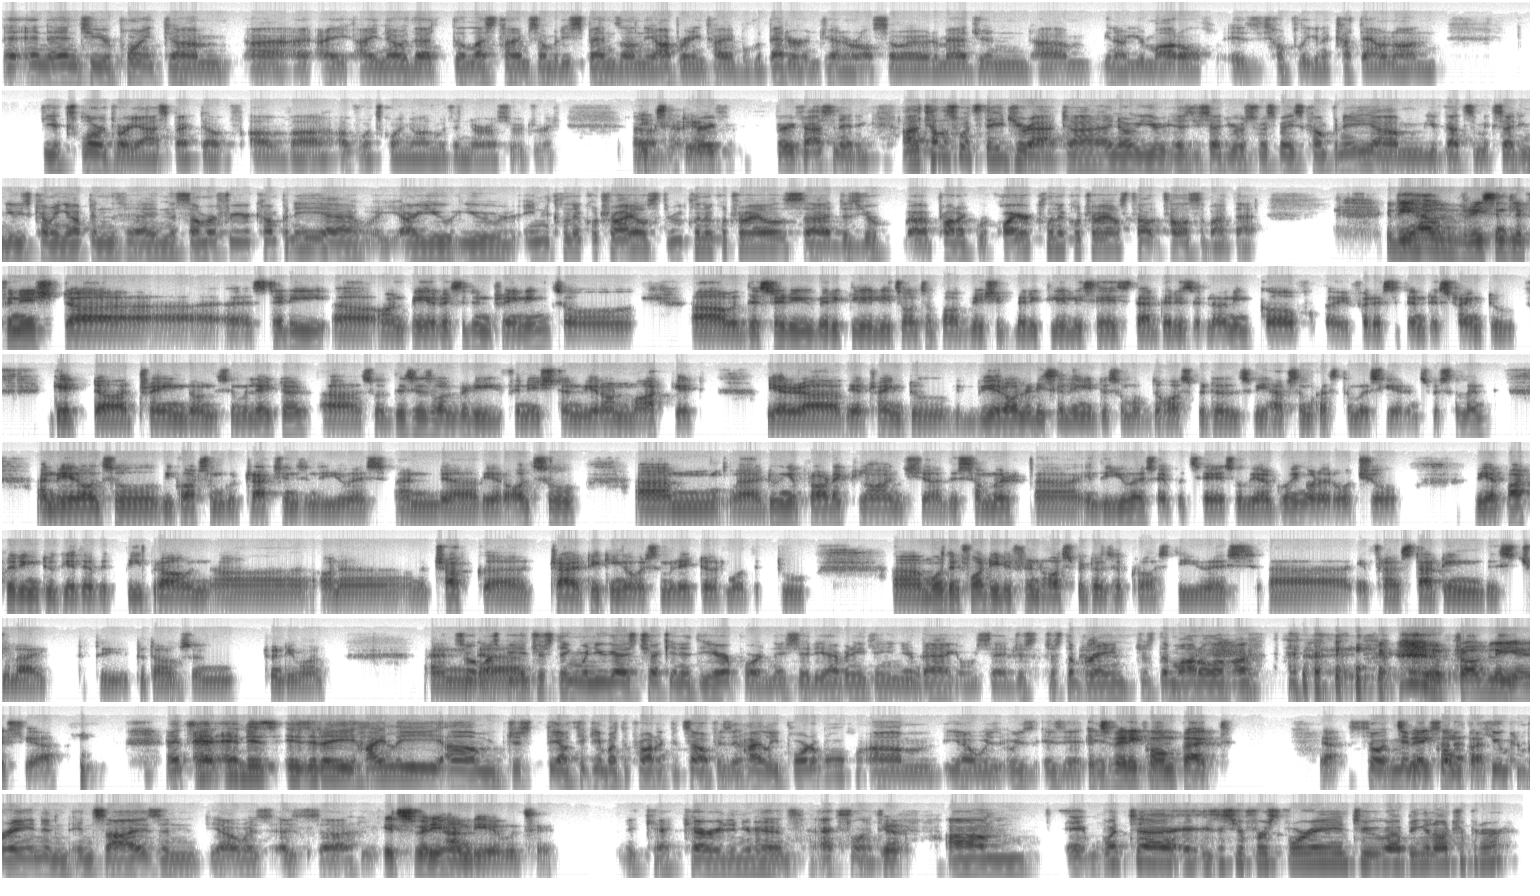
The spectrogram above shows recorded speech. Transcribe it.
And, and to your point, um, uh, I, I know that the less time somebody spends on the operating table, the better in general. So I would imagine, um, you know, your model is hopefully going to cut down on the exploratory aspect of, of, uh, of what's going on within neurosurgery. Uh, exactly. Very, very fascinating. Uh, tell us what stage you're at. Uh, I know you, as you said, you're a Swiss-based company. Um, you've got some exciting news coming up in in the summer for your company. Uh, are you you're in clinical trials through clinical trials? Uh, does your uh, product require clinical trials? Tell tell us about that. We have recently finished uh, a study uh, on pay resident training. So uh, with the study very clearly, it's also published, it very clearly says that there is a learning curve if a resident is trying to get uh, trained on the simulator. Uh, so this is already finished and we are on market. We are, uh, we are trying to, we are already selling it to some of the hospitals. We have some customers here in Switzerland. And we are also, we got some good tractions in the US. And we are also um, uh, doing a product launch uh, this summer uh, in the US, I would say. So we are going on a roadshow. We are partnering together with B. Braun uh, on a on a truck, uh, try, taking our simulator more than to uh, more than 40 different hospitals across the US from starting this July 2021. And so it must uh, be interesting when you guys check in at the airport and they say, "Do you have anything in your bag?" And we said, "Just just a brain, just a model of a." Probably yes, yeah. And, exactly. and and is is it a highly um just you know thinking about the product itself? Is it highly portable? Um, you know, is is, is it? It's very compact. Yeah. So it it's mimics a, a, human brain in, in size, and you know, as as. Uh, it's very handy, I would say. It can carry it in your hands. Excellent. Yeah. Um, what uh, is this your first foray into uh, being an entrepreneur?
